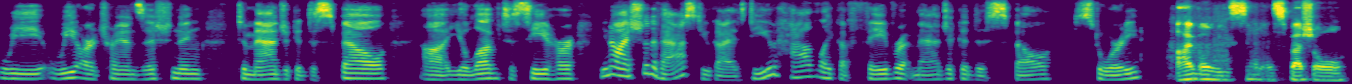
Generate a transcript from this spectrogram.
we we are transitioning to Magica De Spell uh, you love to see her. You know, I should have asked you guys, do you have like a favorite Magica De Spell story? I've always seen a special.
